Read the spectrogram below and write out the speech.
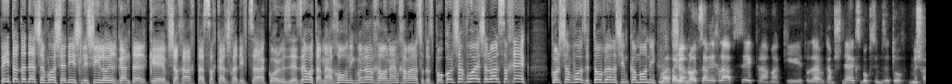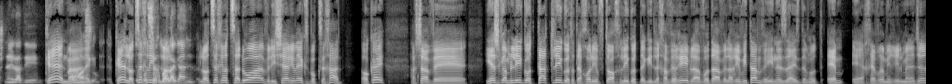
פתאום, אתה יודע, שבוע שני, שלישי, לא ארגנת הרכב, שכחת, השחקן שלך נפצע, הכל וזה, זהו, אתה מאחור, נגמרה לך, עונה אין לך מה לעשות. אז פה כל שבוע יש על מה לשחק. כל שבוע, זה טוב לאנשים כמוני. ואתה ש- גם לא צריך להפסיק, למה? כי, אתה יודע, גם שני אקסבוקסים זה טוב, אם יש לך שני ילדים. כן, מה. נג... כן, לא צריך, לי... לא. לא צריך להיות צנוע ולהישאר עם Xbox אחד, אוקיי? עכשיו, אה, יש גם ליגות, תת-ליגות, אתה יכול לפתוח ליגות נגיד לחברים, לעבודה ולריב איתם, והנה זו ההזדמנות. הם, אה, החבר'ה מ Real Manager,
